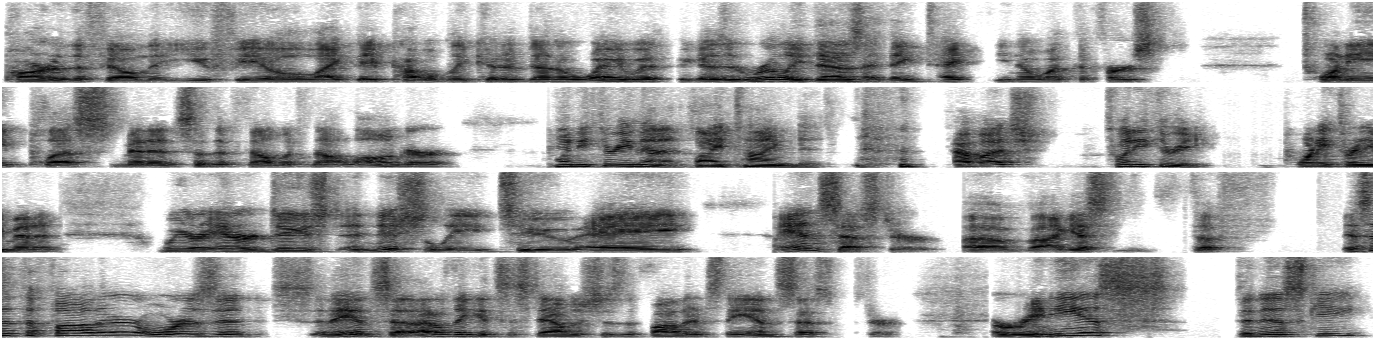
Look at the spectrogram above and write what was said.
part of the film that you feel like they probably could have done away with because it really does, I think, take, you know, what the first 20 plus minutes of the film, if not longer. 23 minutes. I timed it. How much? 23. 23 minutes. We are introduced initially to a ancestor of, I guess, the is it the father or is it an ancestor? I don't think it's established as the father. It's the ancestor. Irenaeus Daninsky.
